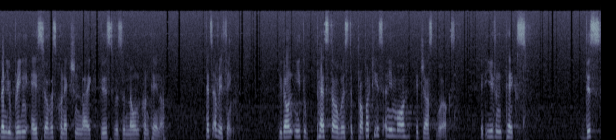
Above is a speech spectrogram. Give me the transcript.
when you bring a service connection like this with a known container. That's everything. You don't need to pester with the properties anymore, it just works. It even takes this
